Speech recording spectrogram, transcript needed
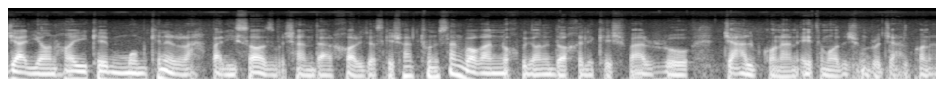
جریان هایی که ممکن رهبری ساز بشن در خارج از کشور تونستن واقعا نخبگان داخل کشور رو جلب کنن اعتمادشون رو جلب کنن؟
